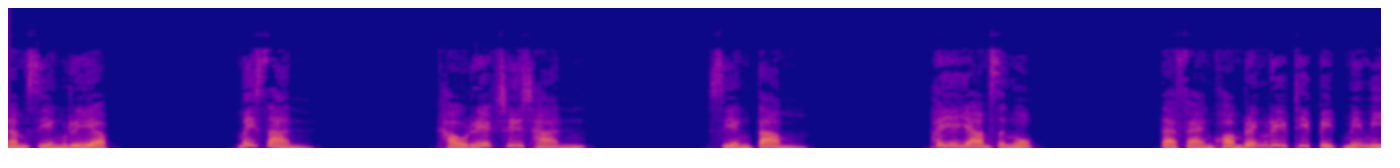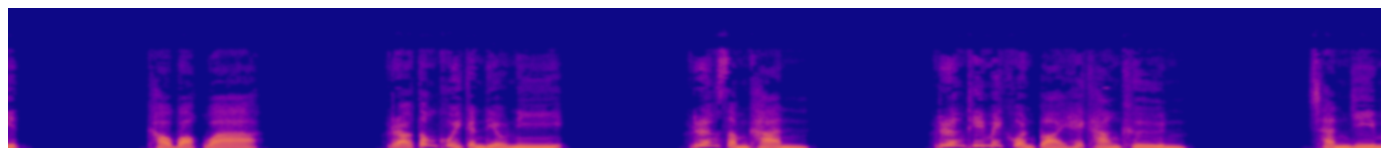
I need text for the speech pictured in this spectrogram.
น้ำเสียงเรียบ ไม่สั่น เขาเรียกชื่อฉัน เสียงต่ำพยายามสงบ แต่แฝงความเร่งรีบที่ปิดไม่มิด เขาบอกว่า เราต้องคุยกันเดี๋ยวนี้ เรื่องสำคัญ เรื่องที่ไม่ควรปล่อยให้ค้างคืน ฉันยิ้ม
